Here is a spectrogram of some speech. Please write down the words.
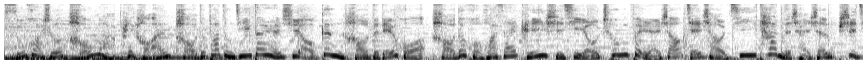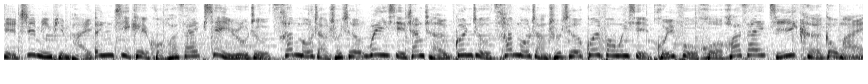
俗话说，好马配好鞍，好的发动机当然需要更好的点火。好的火花塞可以使汽油充分燃烧，减少积碳的产生。世界知名品牌 NGK 火花塞现已入驻参谋长说车微信商城，关注参谋长说车官方微信，回复火花塞即可购买。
